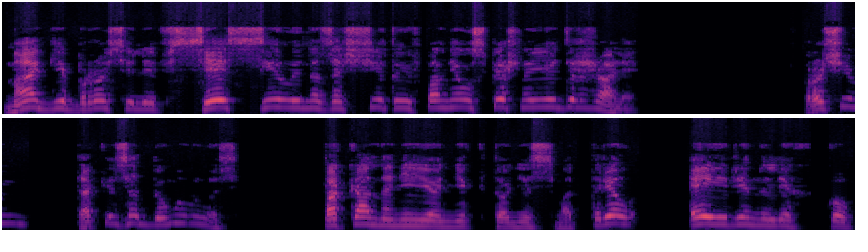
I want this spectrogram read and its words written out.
Маги бросили все силы на защиту и вполне успешно ее держали. Впрочем, так и задумывалось. Пока на нее никто не смотрел, Эйрин легко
